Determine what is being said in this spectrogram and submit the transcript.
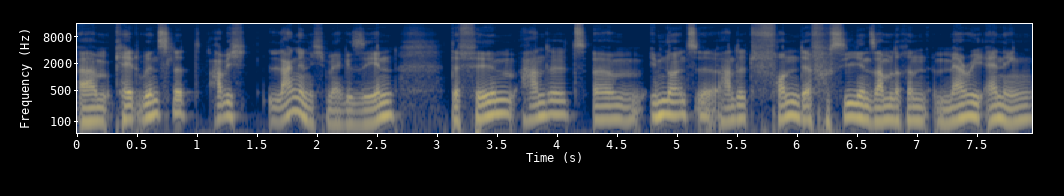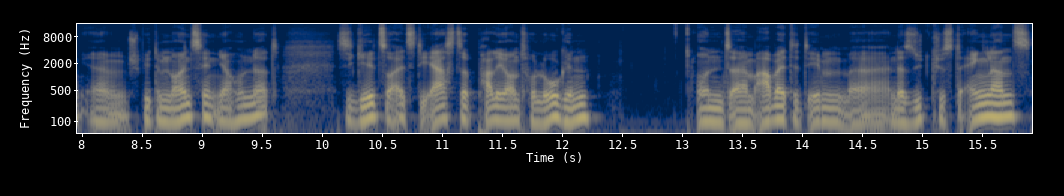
Ähm, Kate Winslet habe ich lange nicht mehr gesehen. Der Film handelt, ähm, im 19, handelt von der Fossiliensammlerin Mary Anning, ähm, spielt im 19. Jahrhundert. Sie gilt so als die erste Paläontologin und ähm, arbeitet eben äh, an der Südküste Englands,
